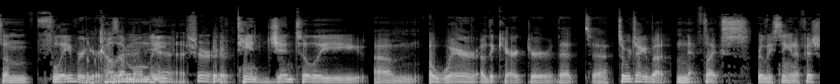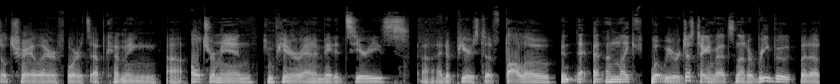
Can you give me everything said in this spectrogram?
some flavor some here because I'm only yeah, sure. sort of tangentially um, aware of the character. That uh, so we're talking about Netflix releasing an official trailer for its upcoming uh, Ultraman computer animated series. Uh, it appears to follow, unlike what we were just talking about, it's not a reboot, but a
